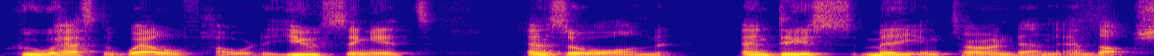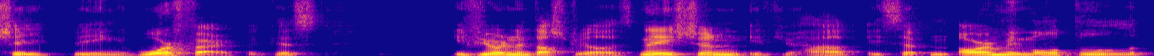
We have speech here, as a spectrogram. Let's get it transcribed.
who has the wealth, how are they using it, and so on. And this may in turn then end up shaping warfare because if you're an industrialized nation, if you have a certain army model,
